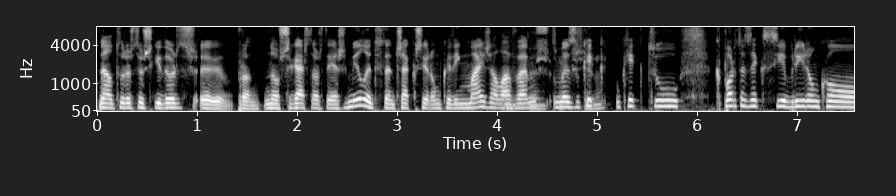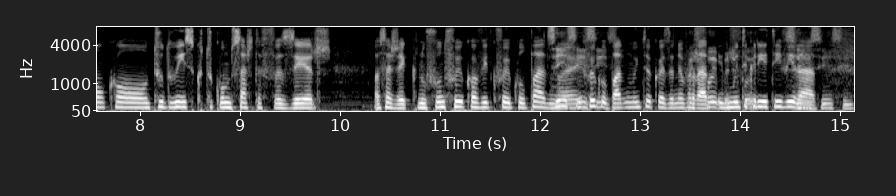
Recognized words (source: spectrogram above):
Na altura, os teus seguidores, uh, pronto, não chegaste aos 10 mil, entretanto já cresceram um bocadinho mais, já lá vamos. mas o que, é que, o que é que tu. Que portas é que se abriram com, com tudo isso que tu começaste a fazer? Ou seja, que no fundo foi o Covid que foi o culpado, sim, não é? Sim, foi sim, culpado de muita coisa, na verdade, foi, e de muita foi. criatividade. Sim, sim,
